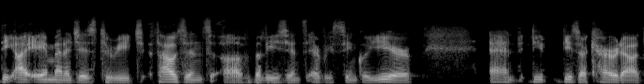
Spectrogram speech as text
the IA manages to reach thousands of Belizeans every single year. And th these are carried out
